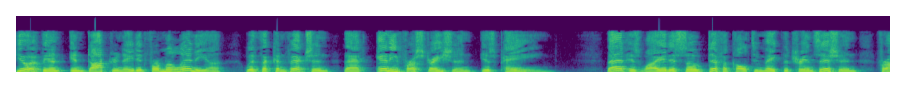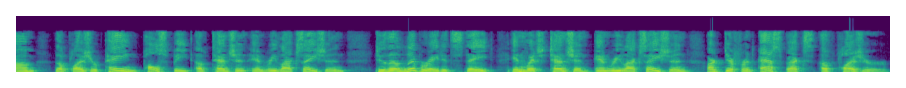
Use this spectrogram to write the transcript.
You have been indoctrinated for millennia with the conviction that any frustration is pain. That is why it is so difficult to make the transition from the pleasure-pain pulse beat of tension and relaxation to the liberated state in which tension and relaxation are different aspects of pleasure.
